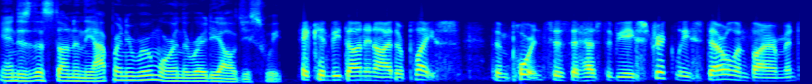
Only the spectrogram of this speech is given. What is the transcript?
And is this done in the operating room or in the radiology suite? It can be done in either place. The importance is that it has to be a strictly sterile environment,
